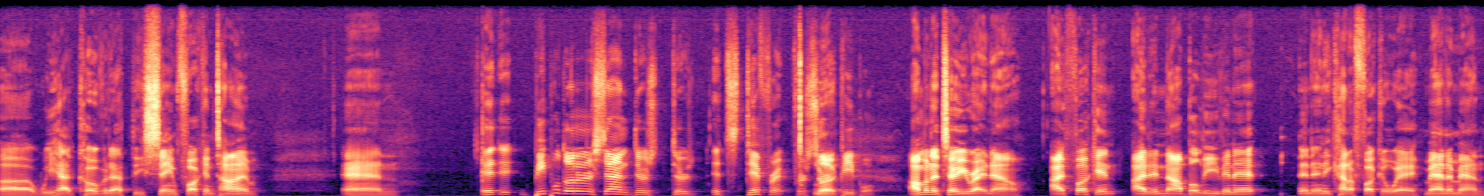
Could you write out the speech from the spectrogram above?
Uh, we had COVID at the same fucking time, and It, it people don't understand. There's there's it's different for certain Look, people. I'm gonna tell you right now. I fucking I did not believe in it in any kind of fucking way, man to man.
